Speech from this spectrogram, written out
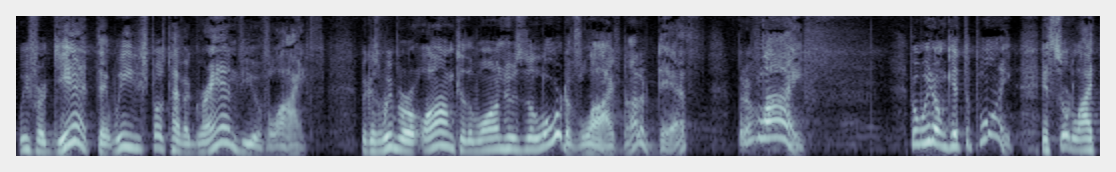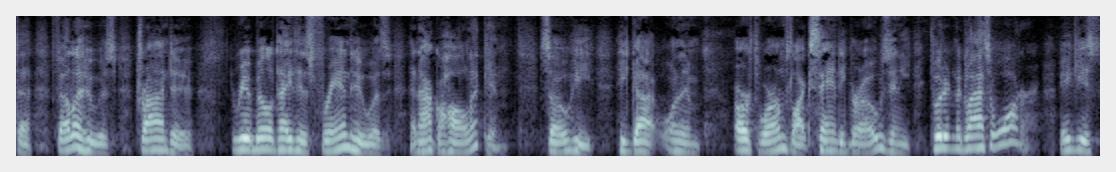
we forget that we're supposed to have a grand view of life because we belong to the one who's the Lord of life, not of death, but of life. But we don't get the point. It's sort of like the fellow who was trying to rehabilitate his friend who was an alcoholic. And so he, he got one of them earthworms like Sandy Groves and he put it in a glass of water. He just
